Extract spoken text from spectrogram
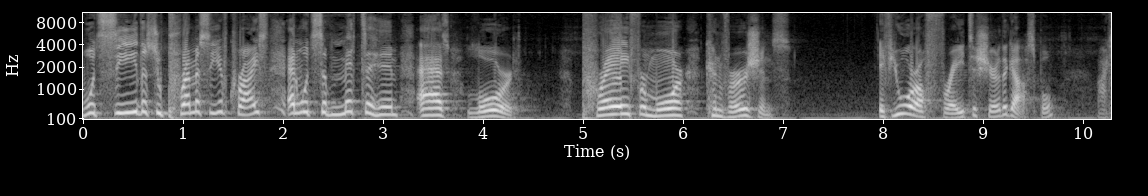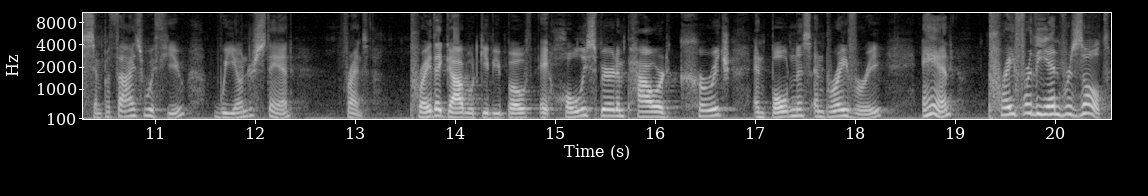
would see the supremacy of Christ, and would submit to him as Lord. Pray for more conversions. If you are afraid to share the gospel, I sympathize with you. We understand. Friends, pray that God would give you both a Holy Spirit empowered courage and boldness and bravery, and pray for the end result.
